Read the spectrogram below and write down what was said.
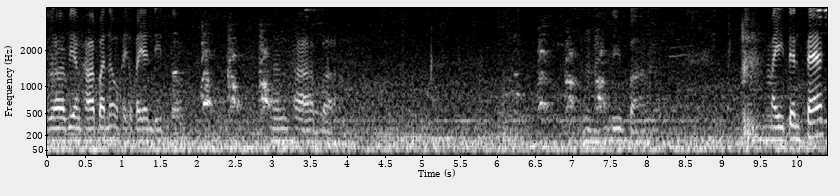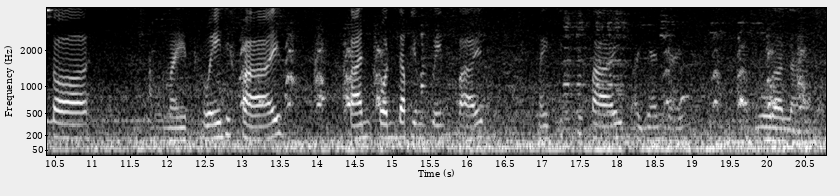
Grabe ang haba na okay-okay yan dito. Ang haba. Hmm, diba? may 10 pesos. May 25. Pan kondap yung 25. May 65. Ayan guys. Mura lang.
